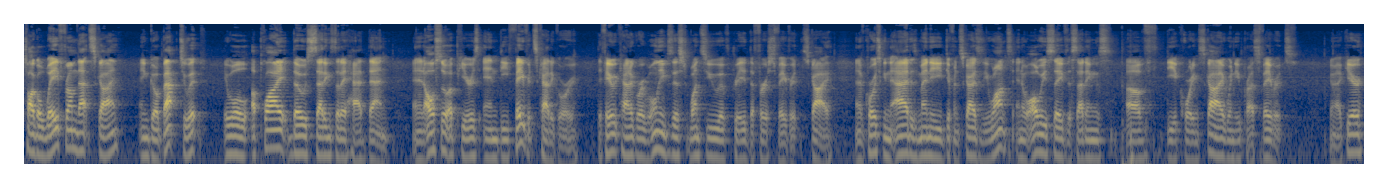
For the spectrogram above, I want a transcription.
toggle away from that sky and go back to it, it will apply those settings that I had then. And it also appears in the favorites category. The favorite category will only exist once you have created the first favorite sky. And of course, you can add as many different skies as you want, and it will always save the settings of the according sky when you press favorites. Go back here,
